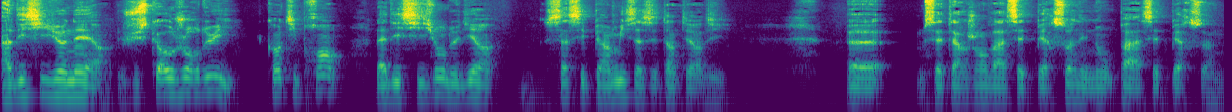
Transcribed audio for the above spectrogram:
un décisionnaire, jusqu'à aujourd'hui, quand il prend la décision de dire ça c'est permis, ça c'est interdit, euh, cet argent va à cette personne et non pas à cette personne.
